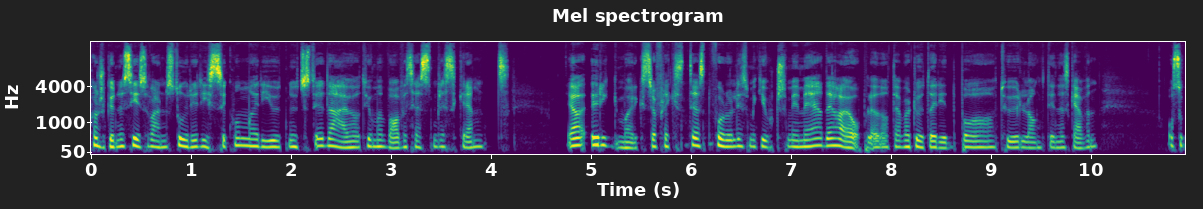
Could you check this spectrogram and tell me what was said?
kanskje kunne sies å være den store risikoen med å ri uten utstyr. Det er jo at jo, men hva hvis hesten blir skremt? Ja, ryggmargsrefleksen til hesten får du liksom ikke gjort så mye med. Det har jeg opplevd, at jeg har vært ute og ridd på tur langt inn i skauen. Og så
